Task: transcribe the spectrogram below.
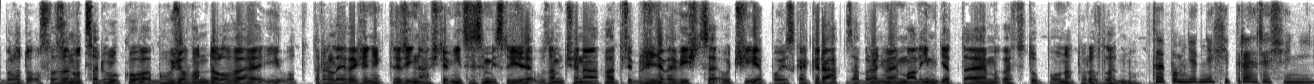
Bylo to osazeno cedulkou a bohužel vandalové ji odtrhli, takže někteří návštěvníci si myslí, že je uzamčena, ale přibližně ve výšce očí je pojistka, která zabraňuje malým dětem ve vstupu na tu rozhlednu. To je poměrně chytré řešení.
